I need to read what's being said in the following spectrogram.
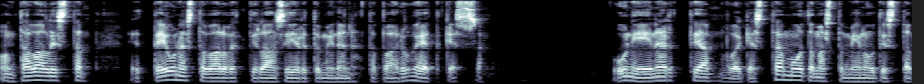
On tavallista, ettei unesta valvetilaan siirtyminen tapahdu hetkessä. Uni-inerttia voi kestää muutamasta minuutista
